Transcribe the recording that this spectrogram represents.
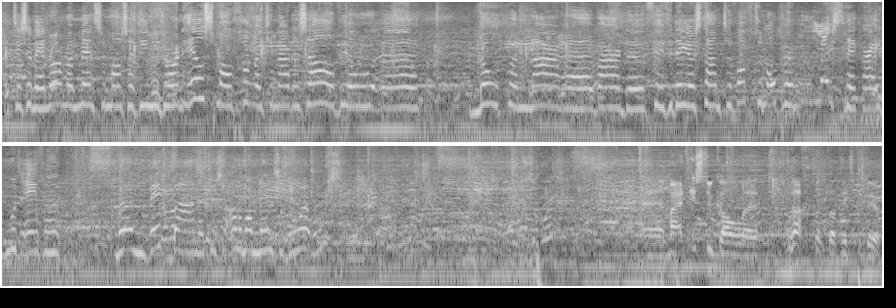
Het is een enorme mensenmassa die nu door een heel smal gangetje naar de zaal wil... Uh, lopen naar uh, waar de VVD'ers staan te wachten op hun lijsttrekker. Ik moet even een weg banen tussen allemaal mensen door ons. Uh, maar het is natuurlijk al uh, prachtig dat dit gebeurt.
